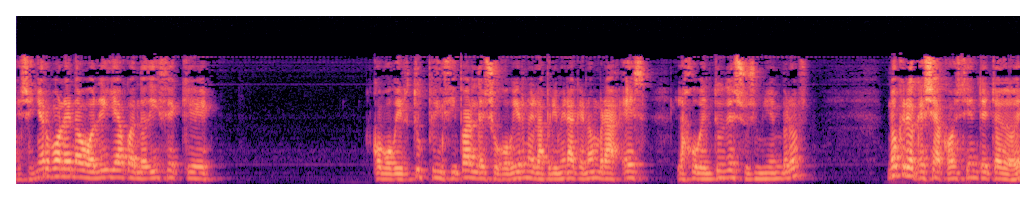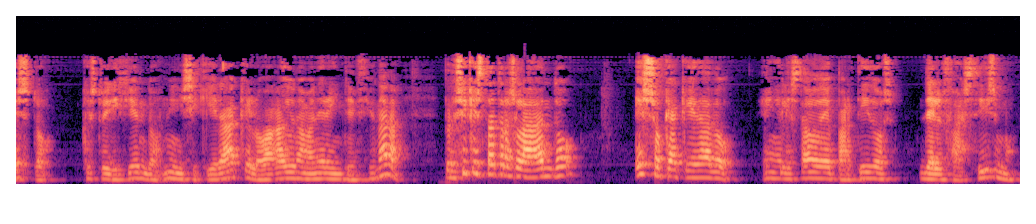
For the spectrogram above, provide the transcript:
el señor Boleno Bonilla cuando dice que como virtud principal de su gobierno y la primera que nombra es la juventud de sus miembros, no creo que sea consciente de todo esto que estoy diciendo, ni siquiera que lo haga de una manera intencionada, pero sí que está trasladando eso que ha quedado en el estado de partidos del fascismo,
